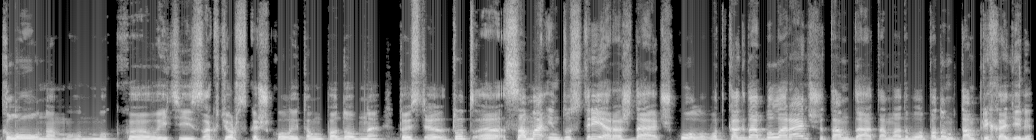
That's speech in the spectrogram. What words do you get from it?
клоуном, он мог э, выйти из актерской школы и тому подобное. То есть э, тут э, сама индустрия рождает школу. Вот когда было раньше, там да, там надо было подумать, там приходили.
